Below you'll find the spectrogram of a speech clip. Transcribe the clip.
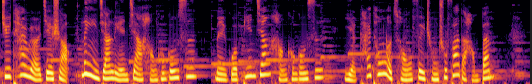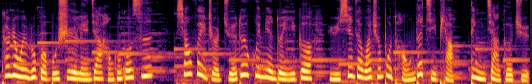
据泰瑞尔介绍，另一家廉价航空公司——美国边疆航空公司也开通了从费城出发的航班。他认为，如果不是廉价航空公司，消费者绝对会面对一个与现在完全不同的机票定价格局。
